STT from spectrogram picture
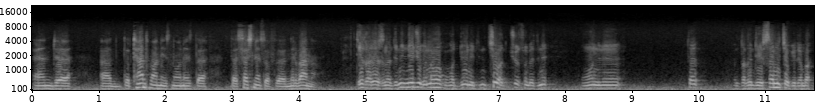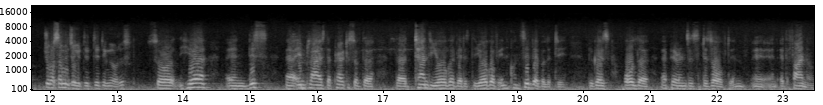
And uh, uh, the tenth one is known as the the suchness of uh, nirvana. So here, and this uh, implies the practice of the the tenth yoga, that is the yoga of inconceivability, because all the appearances dissolved in, in at the final.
